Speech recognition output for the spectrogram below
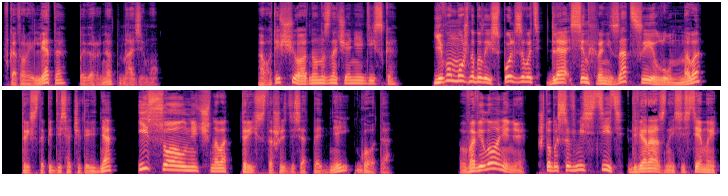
в который лето повернет на зиму. А вот еще одно назначение диска. Его можно было использовать для синхронизации лунного 354 дня и солнечного 365 дней года. В Вавилонине чтобы совместить две разные системы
